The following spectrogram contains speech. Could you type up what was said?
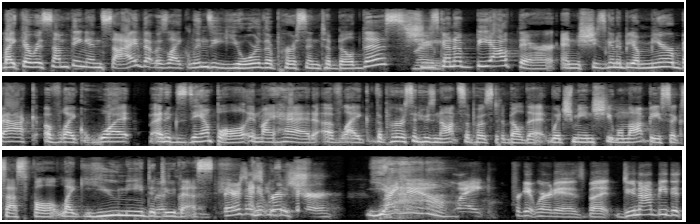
Like there was something inside that was like, Lindsay, you're the person to build this. Right. She's going to be out there and she's going to be a mirror back of like what an example in my head of like the person who's not supposed to build it, which means she will not be successful. Like you need to Listen, do this. There's a and scripture a, yeah. right now. Like forget where it is, but do not be the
